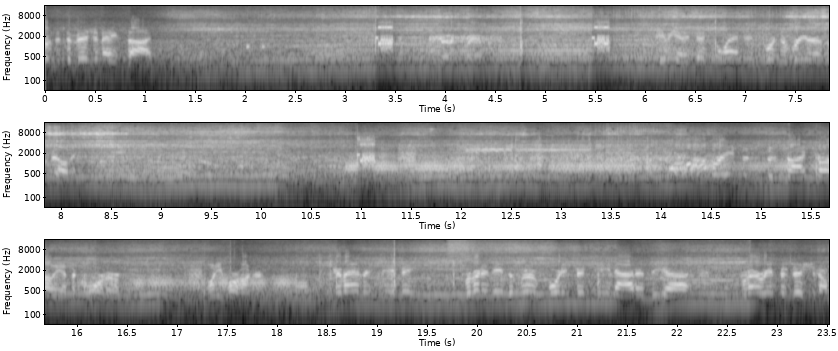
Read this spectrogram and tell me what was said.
From the Division A side. You got a command. additional engine towards the rear of the building. Operations to side Charlie at the corner, 2400. Command receiving. We're going to need to move 4015 out of the, uh, we're going to reposition them.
